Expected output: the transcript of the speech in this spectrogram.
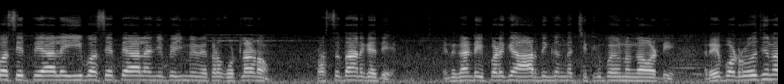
బస్ ఎత్తేయాలి ఈ బస్ ఎత్తేయాలి అని చెప్పేసి మేము ఎక్కడ కొట్లాడడం. ప్రస్తుతానికైతే. ఎందుకంటే ఇప్పటికే ఆర్థికంగా చితికిపోయి ఉన్నాం కాబట్టి రేపటి రోజున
